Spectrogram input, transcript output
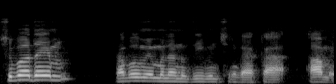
శుభోదయం. ప్రభు మిమ్మలను దీవించునుగాక. ఆమె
